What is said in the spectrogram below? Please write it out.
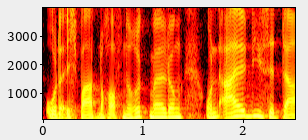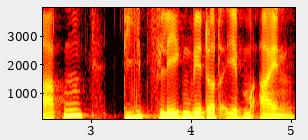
oder ich warte noch auf eine Rückmeldung. Und all diese Daten, die pflegen wir dort eben ein.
